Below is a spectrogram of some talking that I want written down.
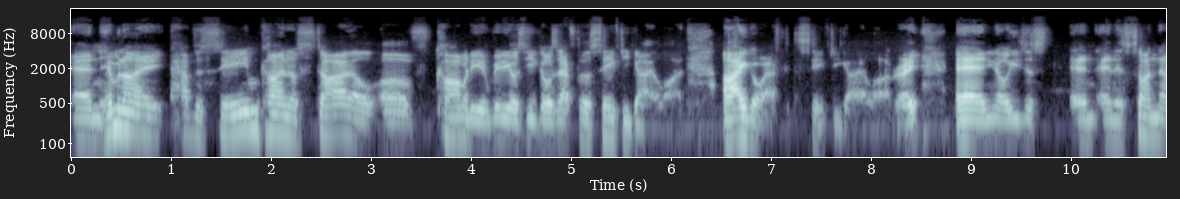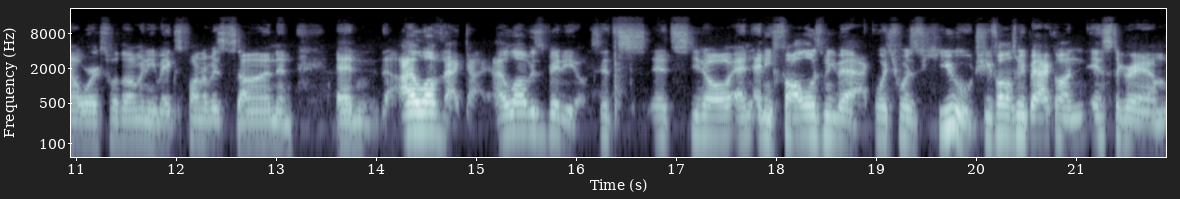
and him and i have the same kind of style of comedy and videos he goes after the safety guy a lot i go after the safety guy a lot right and you know he just and and his son now works with him and he makes fun of his son and and I love that guy. I love his videos. It's it's you know, and and he follows me back, which was huge. He follows me back on Instagram,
